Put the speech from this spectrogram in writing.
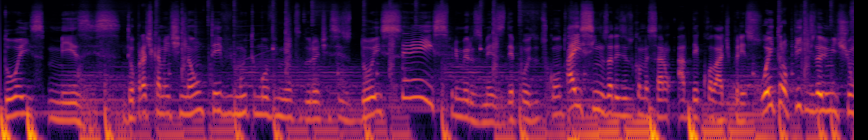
dois meses. Então, praticamente não teve muito movimento durante esses dois, três primeiros meses depois do desconto. Aí sim, os adesivos começaram a decolar de preço. O Entropic de 2021,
